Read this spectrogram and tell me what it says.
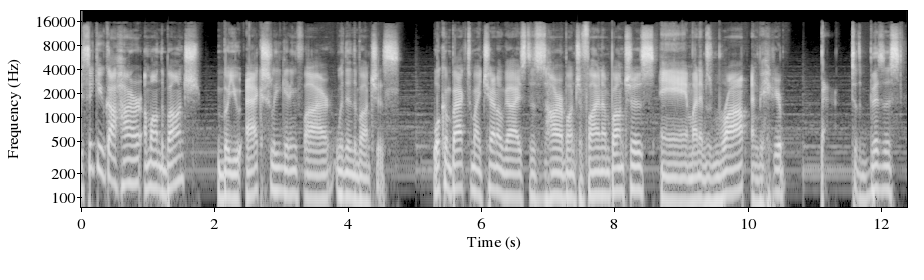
You think you got hired among the bunch, but you actually getting fired within the bunches. Welcome back to my channel, guys. This is Hire a Bunch of Finance Bunches, and my name is Rom, and we're here back to the business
